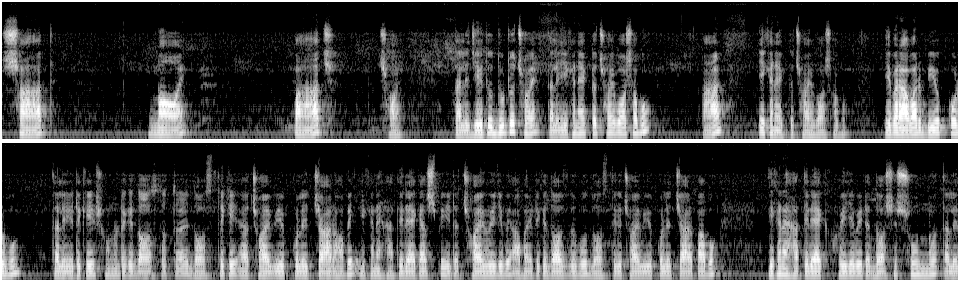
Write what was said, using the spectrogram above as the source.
সাত, নয়, পাঁচ, ছয়। তাহলে যেহেতু দুটো ছয়, তাহলে এখানে একটা ছয় বসাবো আর এখানে একটা ছয় বসাবো। এবার আবার বিয়োগ করব। তাহলে এটাকে শূন্যটাকে দশ ধরতে হয়। দশ থেকে ছয় বিয়োগ করলে চার হবে। এখানে হাতের এক আসবে, এটা ছয় হয়ে যাবে। আবার এটাকে দশ দেবো। দশ থেকে ছয় বিয়োগ করলে চার পাবো। এখানে হাতের এক হয়ে যাবে, এটা দশের শূন্য। তাহলে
